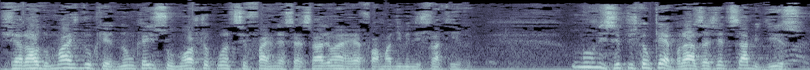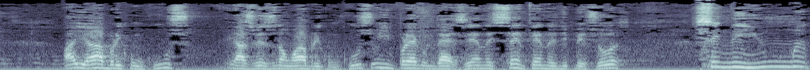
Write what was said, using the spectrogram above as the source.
Geraldo, mais do que nunca, isso mostra o quanto se faz necessária uma reforma administrativa. Os municípios estão quebrados, a gente sabe disso. Aí abrem concurso, e às vezes não abrem concurso, e empregam dezenas, centenas de pessoas, sem, nenhuma,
